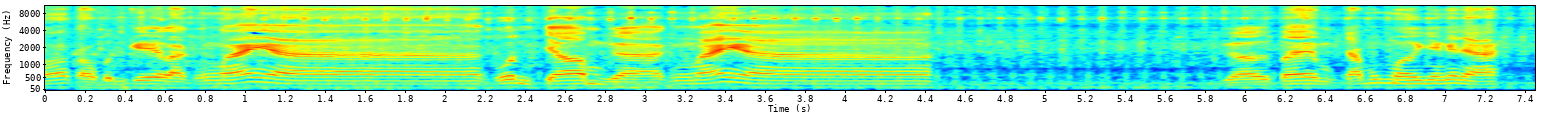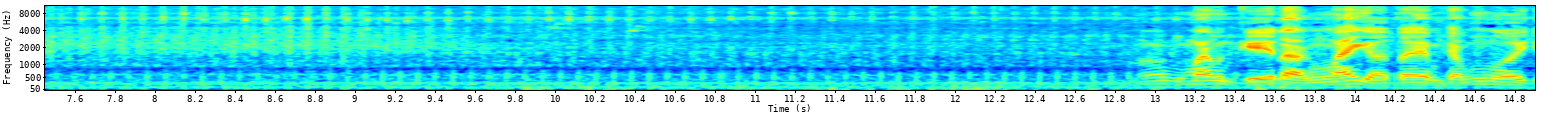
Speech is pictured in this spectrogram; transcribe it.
Đó, còn bên kia là con máy uh, của anh Chôm gà con máy uh, GT 140 nha cả nhà. Đó, con máy bên kia là con máy GT 140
